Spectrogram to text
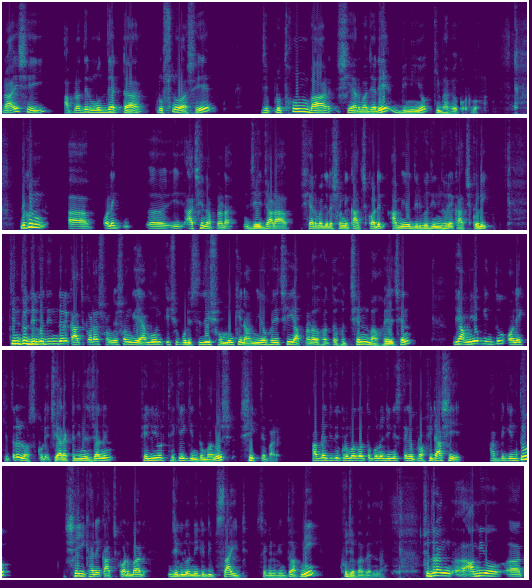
প্রায়শই আপনাদের মধ্যে একটা প্রশ্ন আসে যে প্রথমবার শেয়ার বাজারে বিনিয়োগ কীভাবে করব? দেখুন অনেক আছেন আপনারা যে যারা শেয়ার বাজারের সঙ্গে কাজ করেন, আমিও দীর্ঘদিন ধরে কাজ করি। কিন্তু দীর্ঘদিন ধরে কাজ করার সঙ্গে সঙ্গে এমন কিছু পরিস্থিতির সম্মুখীন আমিও হয়েছি, আপনারাও হয়তো হচ্ছেন বা হয়েছেন, যে আমিও কিন্তু অনেক ক্ষেত্রে লস করেছি। আর একটা জিনিস জানেন ফেলিওর থেকেই কিন্তু মানুষ শিখতে পারে। আপনার যদি ক্রমাগত কোনো জিনিস থেকে প্রফিট আসে, আপনি কিন্তু সেইখানে কাজ করবার যেগুলো নেগেটিভ সাইড সেগুলো কিন্তু আপনি খুঁজে পাবেন না। সুতরাং, আমিও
